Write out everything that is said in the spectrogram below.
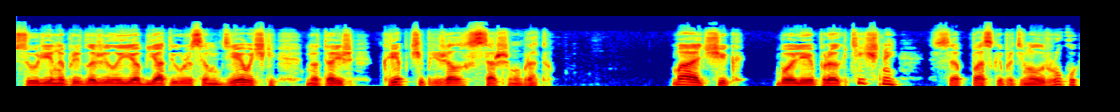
Сурина предложила ее объятой ужасом девочке, но та лишь крепче прижалась к старшему брату. Мальчик, более практичный, с опаской протянул руку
